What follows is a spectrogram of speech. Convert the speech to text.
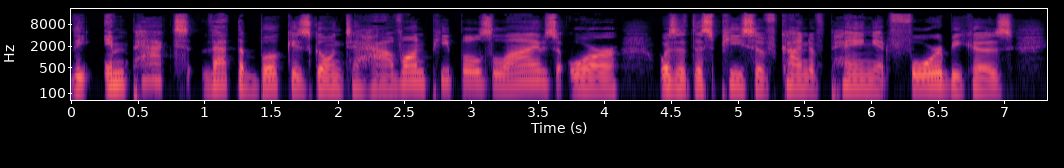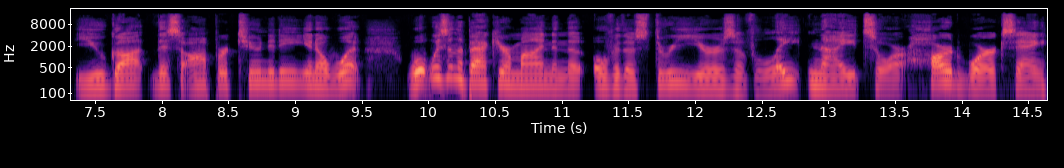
The impact that the book is going to have on people's lives, or was it this piece of kind of paying it forward because you got this opportunity? You know what what was in the back of your mind in the over those three years of late nights or hard work, saying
